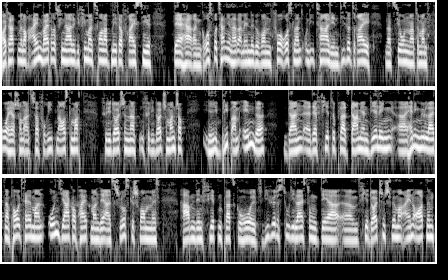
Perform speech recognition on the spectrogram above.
Heute hatten wir noch ein weiteres Finale, die 4x200 Meter Freistil der Herren. Großbritannien hat am Ende gewonnen vor Russland und Italien. Diese drei Nationen hatte man vorher schon als Favoriten ausgemacht. Für die deutsche, für die deutsche Mannschaft blieb am Ende dann äh, der vierte Platz. Damian Wirling, äh, Henning Mühlleitner, Paul Zellmann und Jakob Heidmann, der als Schluss geschwommen ist, haben den vierten Platz geholt. Wie würdest du die Leistung der ähm, vier deutschen Schwimmer einordnen,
